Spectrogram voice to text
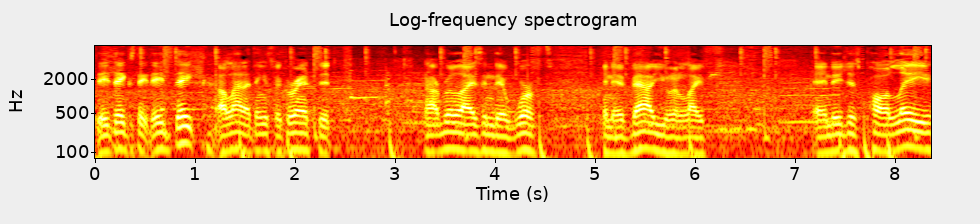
they take they, they take a lot of things for granted, not realizing their worth and their value in life, and they just parlay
